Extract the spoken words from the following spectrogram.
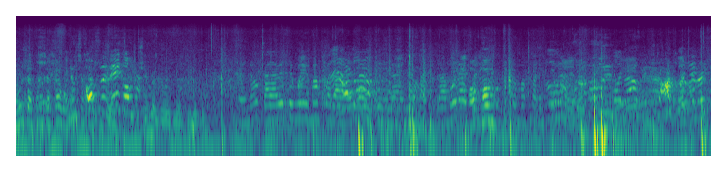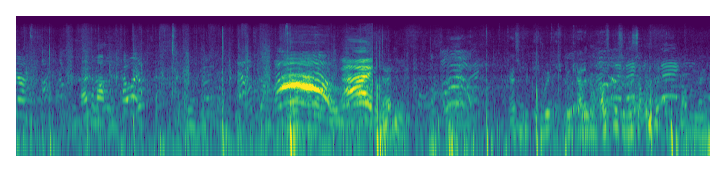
Mucha, mucha, mucha. Bueno, cada vez se mueve más para adelante. La, la, la bola está mucho más para este lado. Ja, ich, bin- ich, bin gerade beim Aufguss, ich muss da unten. Ich glaube, mein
